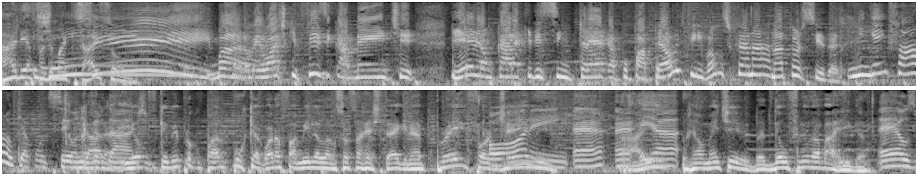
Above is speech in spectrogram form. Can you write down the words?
Ah, ele ia fazer Mike Gente. Tyson? Sim, mano, eu acho que fisicamente. E ele é um cara que ele se entrega pro papel. Enfim, vamos ficar na, na torcida. Ninguém fala o que aconteceu, na Cara, verdade. e eu fiquei bem preocupado porque agora a família lançou essa hashtag, né? Pray for Jamie. Orem, é, é, Aí e a- realmente deu um frio na barriga. É, os-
